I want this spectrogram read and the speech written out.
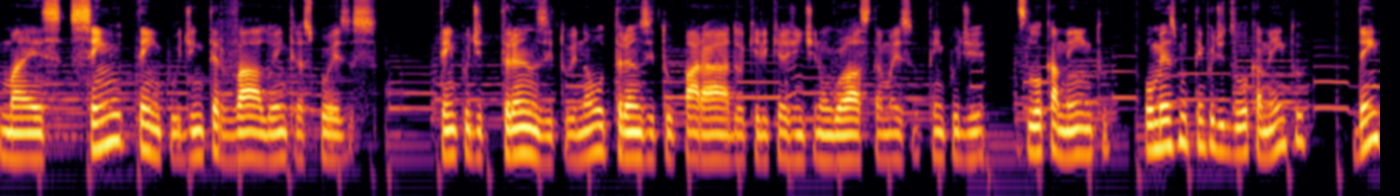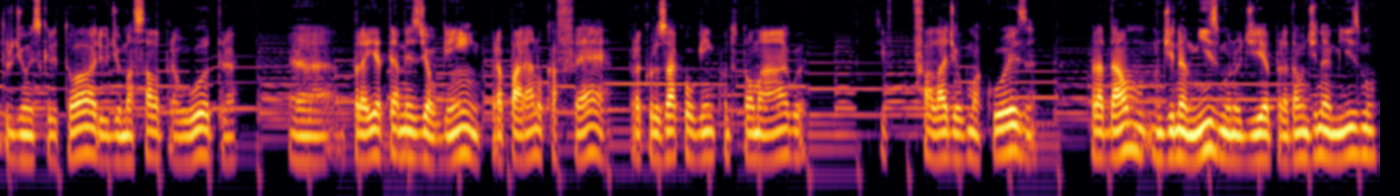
mas sem o tempo de intervalo entre as coisas, tempo de trânsito e não o trânsito parado, aquele que a gente não gosta, mas o tempo de deslocamento, ou mesmo o tempo de deslocamento dentro de um escritório, de uma sala para outra, uh, eh, para ir até a mesa de alguém, para parar no café, para cruzar com alguém enquanto toma água, e falar de alguma coisa, para dar um, um, dinamismo no dia, para dar um dinamismo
